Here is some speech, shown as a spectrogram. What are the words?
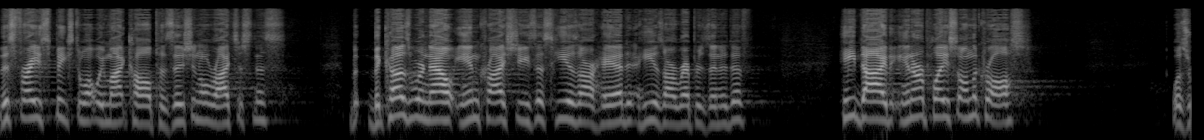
This phrase speaks to what we might call positional righteousness. Because we're now in Christ Jesus, he is our head, he is our representative. He died in our place on the cross, was,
